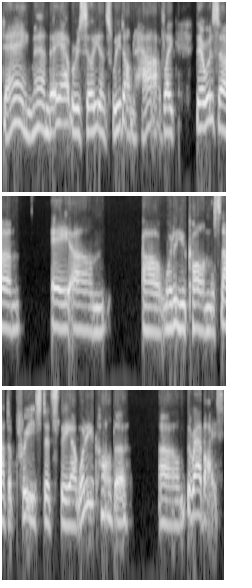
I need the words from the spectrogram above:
dang man, they have resilience we don't have. Like there was um, a um, uh, what do you call them? It's not the priest. It's the uh, what do you call the um, the rabbis?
